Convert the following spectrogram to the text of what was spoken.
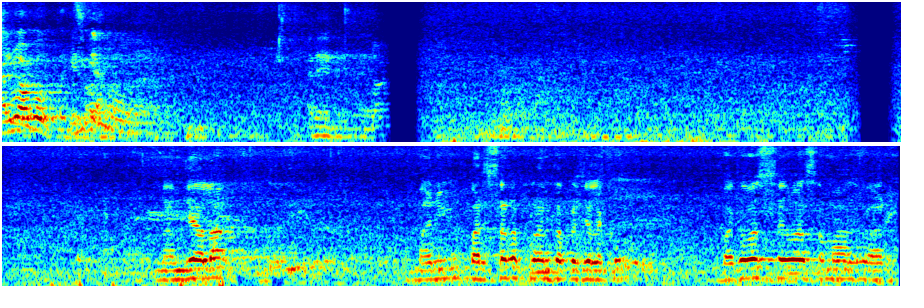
అరే బాబు అరే నంద్యాల మరియు పరిసర ప్రాంత ప్రజలకు భగవత్ సేవా సమాజ్ వారి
